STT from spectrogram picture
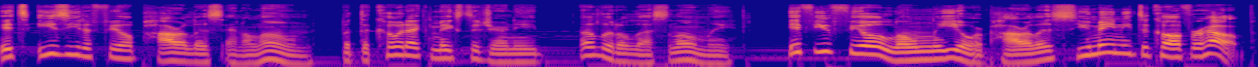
it's easy to feel powerless and alone, but the codec makes the journey a little less lonely. If you feel lonely or powerless, you may need to call for help.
